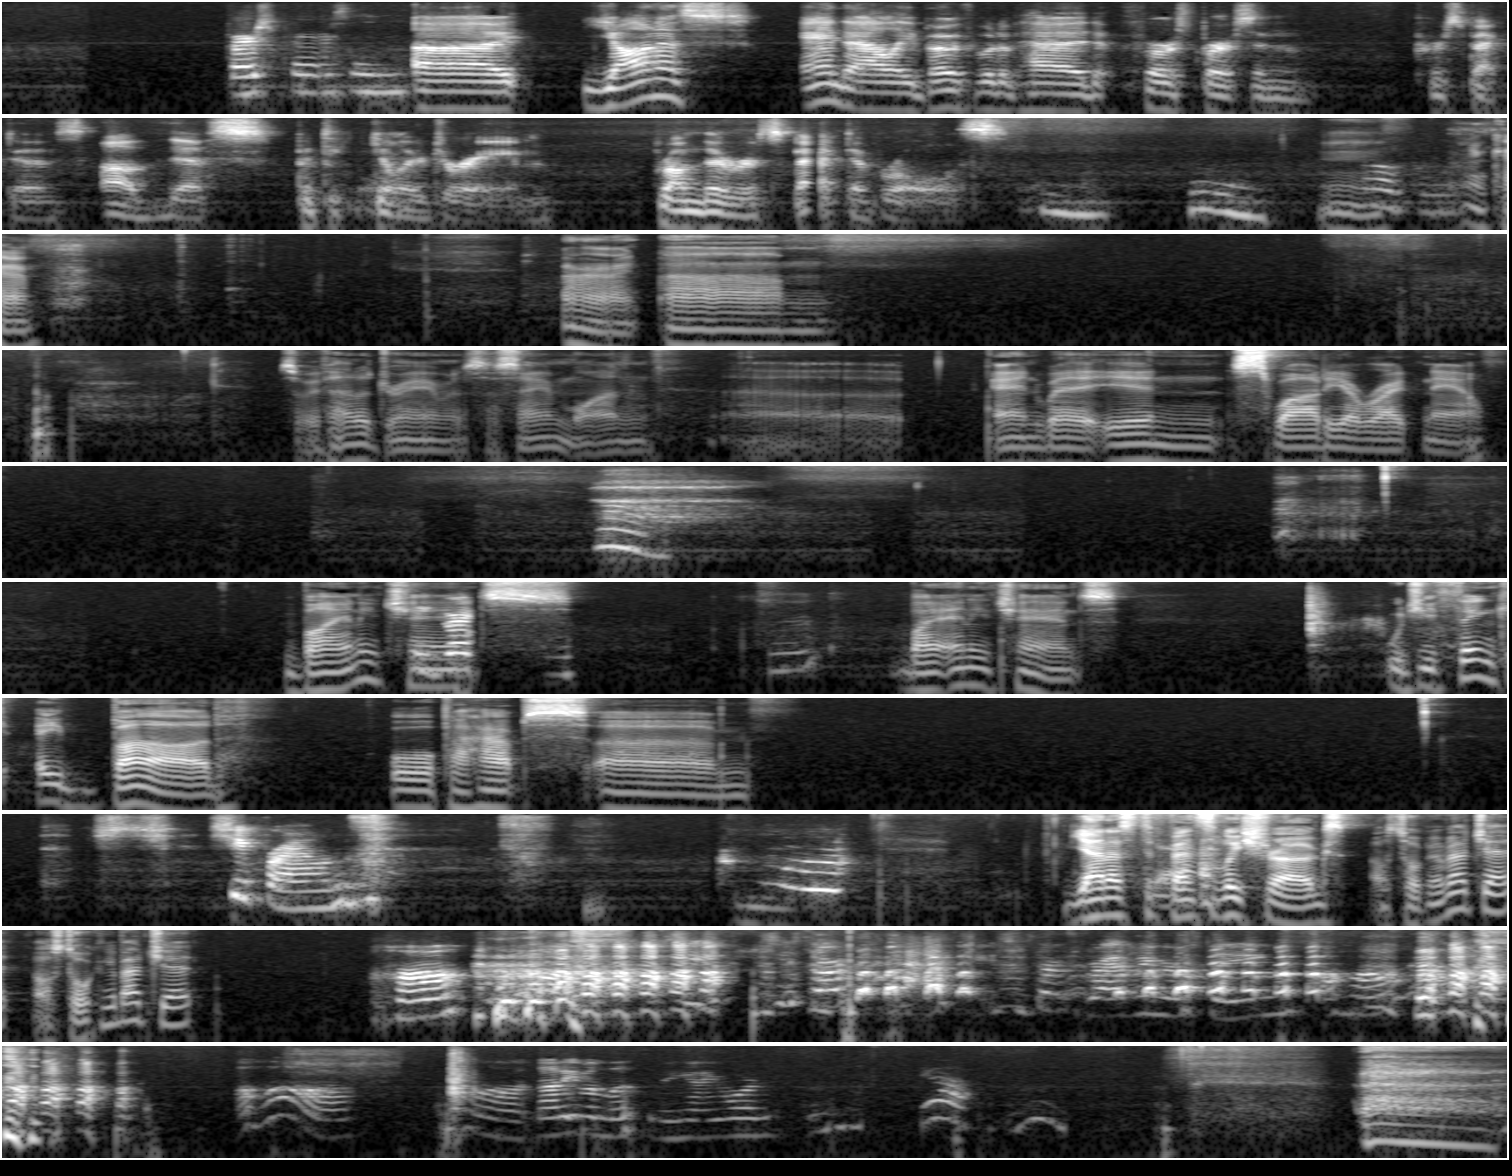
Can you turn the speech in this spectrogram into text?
first person? Uh, Giannis and Allie both would have had first person perspectives of this particular dream from their respective roles. Hmm. Oh. Okay. All right. Um. So we've had a dream. It's the same one, uh, and we're in Swadia right now. By any chance, Hmm? by any chance, would you think a bard, or perhaps um, She frowns. Giannis defensively shrugs? I was talking about Jet. I was talking about Jet. Huh? she, she starts packing, she starts grabbing her things. Uh-huh. Uh-huh. Uh-huh. Not even listening anymore. Yeah. mm.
